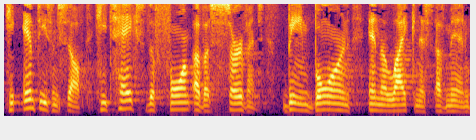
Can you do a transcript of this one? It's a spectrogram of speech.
He empties himself. He takes the form of a servant, being born in the likeness of men.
